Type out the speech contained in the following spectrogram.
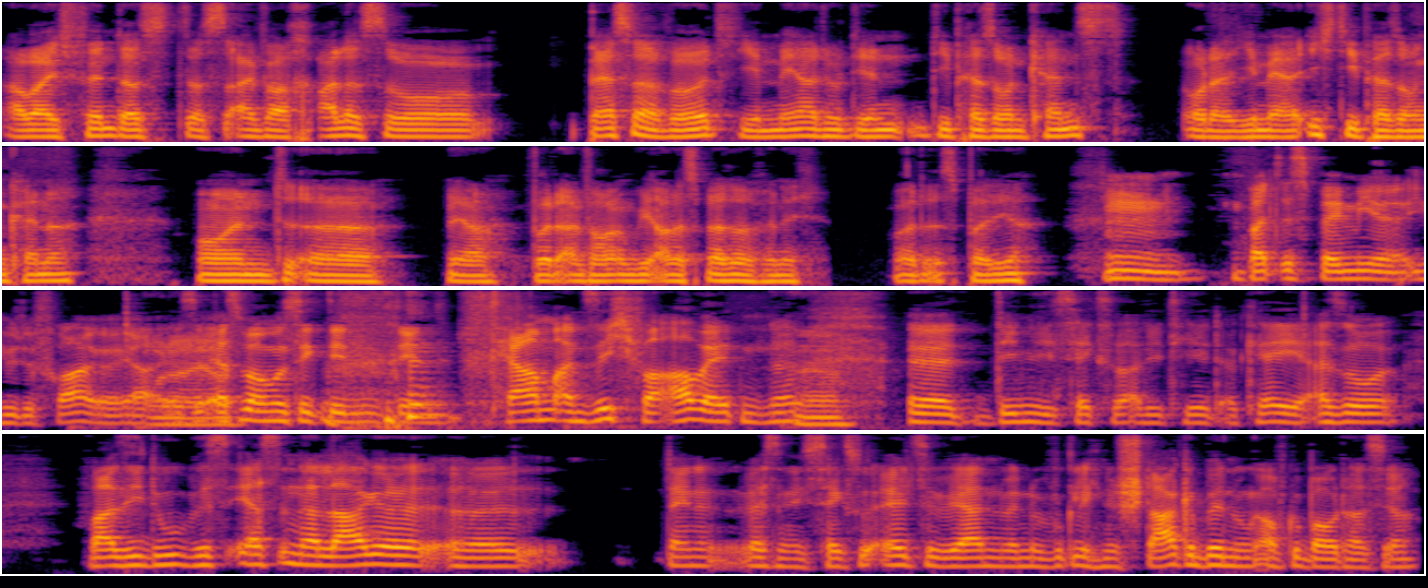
Aber ich finde, dass das einfach alles so besser wird, je mehr du den, die Person kennst oder je mehr ich die Person kenne. Und äh, ja, wird einfach irgendwie alles besser, finde ich. Was ist bei dir? Hm, was ist bei mir? Gute Frage. Ja, Oder also ja. erstmal muss ich den, den Term an sich verarbeiten, ne? Ja. Äh, Demisexualität, okay. Also quasi du bist erst in der Lage, äh, deine, weiß nicht, sexuell zu werden, wenn du wirklich eine starke Bindung aufgebaut hast, ja.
